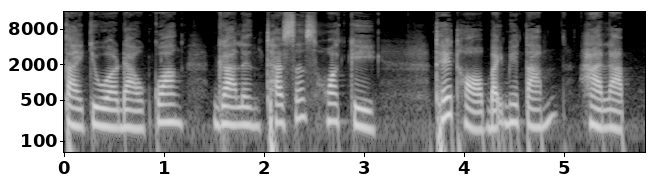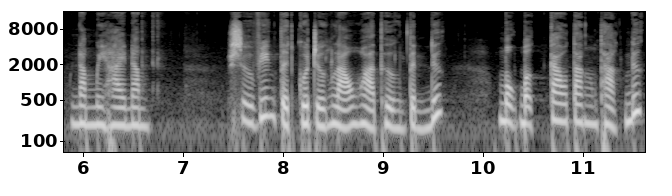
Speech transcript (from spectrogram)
tại chùa Đạo Quang, Garland, Texas, Hoa Kỳ, thế thọ 78, Hà Lạp, 52 năm. Sự viên tịch của trưởng lão Hòa Thượng Tịnh Đức một bậc cao tăng thạc đức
